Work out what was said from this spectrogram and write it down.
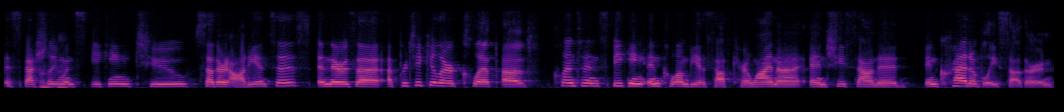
especially okay. when speaking to Southern audiences. And there's a, a particular clip of Clinton speaking in Columbia, South Carolina, and she sounded incredibly Southern.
